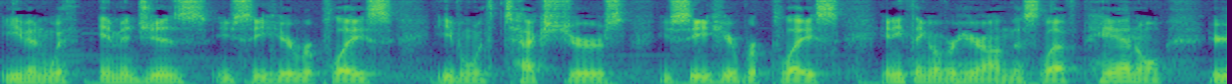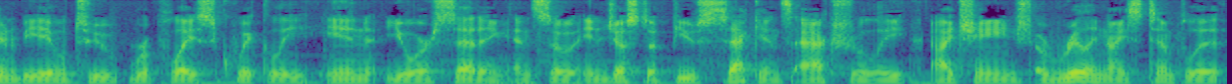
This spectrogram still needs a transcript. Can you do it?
even with images, you see here replace, even with textures, you see here replace. Anything over here on this left panel, you're going to be able to replace quickly in your setting. And so in just a few seconds, actually, I changed a really nice template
